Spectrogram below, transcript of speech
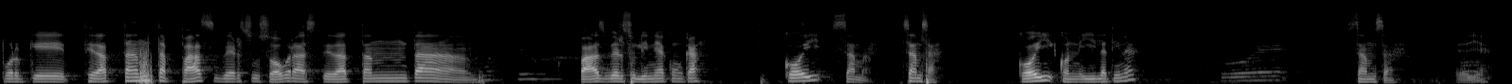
porque te da tanta paz ver sus obras, te da tanta paz ver su línea con K. Koi Sama, Samsa. Koi con I latina. Samsa, ella.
